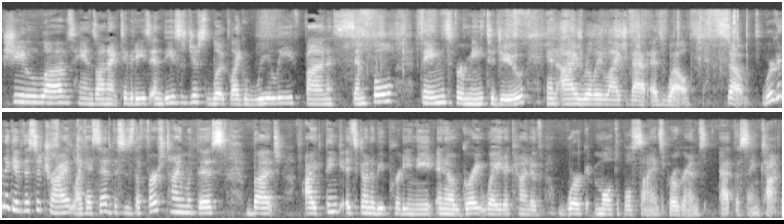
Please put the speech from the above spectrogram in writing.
She loves hands on activities, and these just look like really fun, simple things for me to do. And I really like that as well. So we're going to give this a try. Like I said, this is the first time with this, but I think it's going to be pretty neat and a great way to kind of work multiple science programs at the same time.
